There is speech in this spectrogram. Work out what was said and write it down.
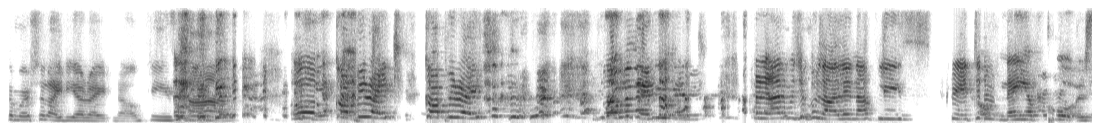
commercial idea right now please copy copyright real مجھے بلا لینا please creative oh, name of course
